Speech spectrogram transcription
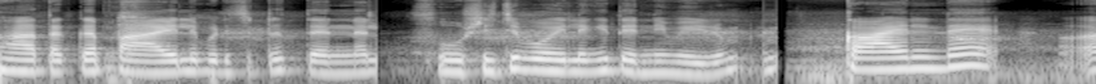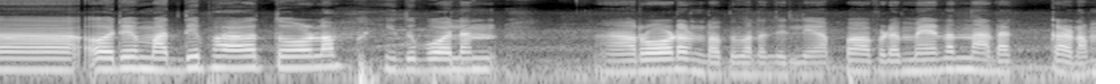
ഭാഗത്തൊക്കെ പായൽ പിടിച്ചിട്ട് തെന്നൽ സൂക്ഷിച്ചു പോയില്ലെങ്കിൽ തെന്നി വീഴും. കായലിന്റെ ഒരു മധ്യഭാഗത്തോളം ഇതുപോലെ റോഡുണ്ടെന്ന് പറഞ്ഞില്ലേ? അപ്പോൾ അവിടെ മേടം നടക്കണം.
